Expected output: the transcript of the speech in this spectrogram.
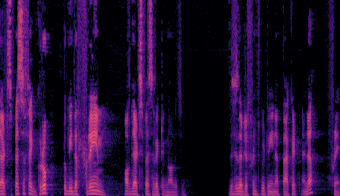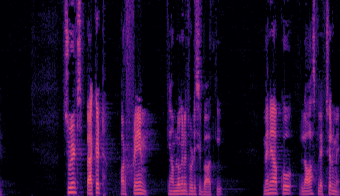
that specific group to be the frame of that specific technology this is the difference between a packet and a frame students packet اور فریم کی ہم لوگوں نے تھوڑی سی بات کی میں نے آپ کو لاسٹ لیکچر میں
